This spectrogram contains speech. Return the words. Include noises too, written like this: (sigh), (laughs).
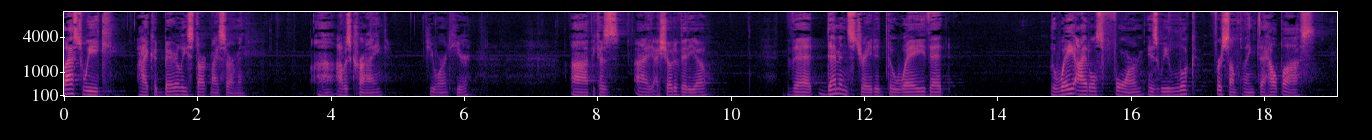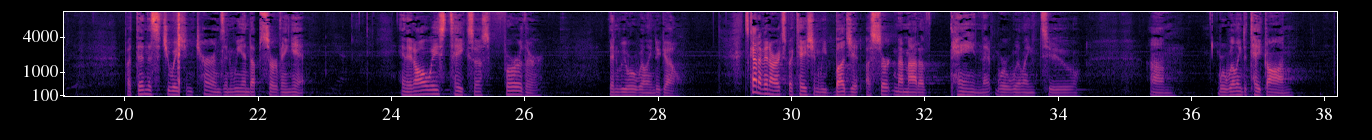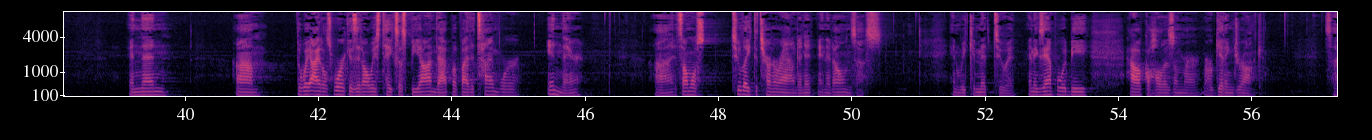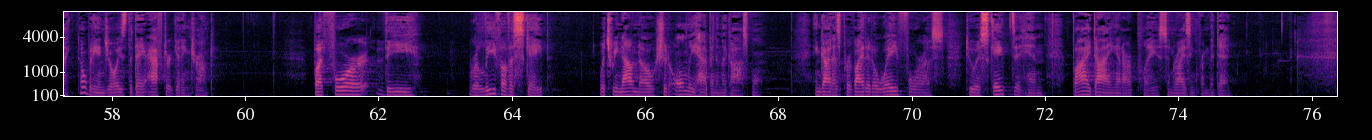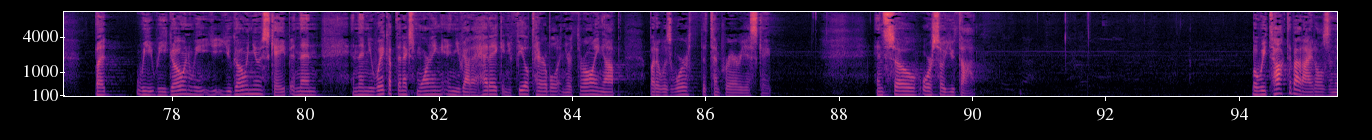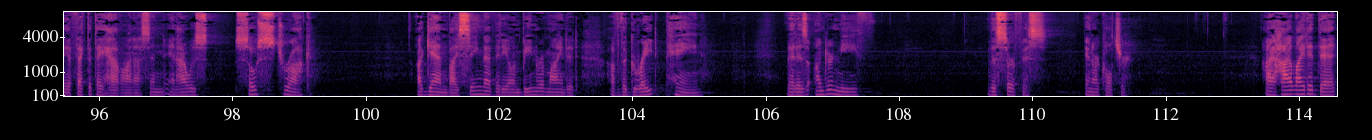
Last week, I could barely start my sermon. Uh, I was crying, if you weren't here, uh, because I, I showed a video that demonstrated the way that the way idols form is we look for something to help us, but then the situation turns and we end up serving it. And it always takes us further than we were willing to go. It's kind of in our expectation we budget a certain amount of pain that we're willing to um, we're willing to take on, and then um, the way idols work is it always takes us beyond that. But by the time we're in there, uh, it's almost too late to turn around, and it and it owns us, and we commit to it. An example would be alcoholism or, or getting drunk. It's like nobody enjoys the day after getting drunk. But for the relief of escape, which we now know should only happen in the gospel, and God has provided a way for us to escape to Him by dying in our place and rising from the dead. But we, we go and we, you go and you escape, and then, and then you wake up the next morning and you got a headache and you feel terrible and you're throwing up, but it was worth the temporary escape. And so, or so you thought. But we talked about idols and the effect that they have on us, and, and I was so struck again by seeing that video and being reminded of the great pain that is underneath the surface in our culture. I highlighted that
